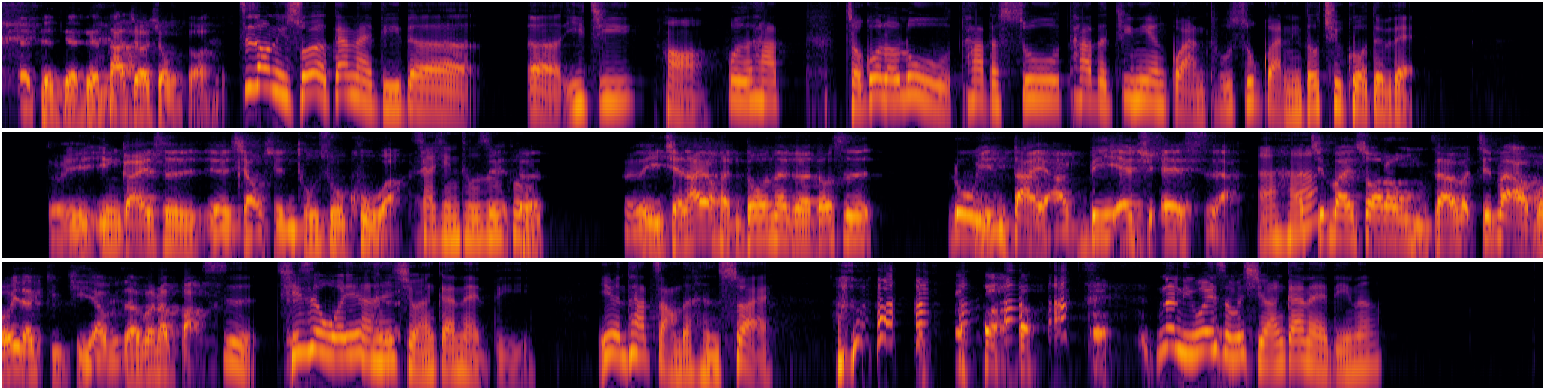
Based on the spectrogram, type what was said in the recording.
对对对对，大舅兄弟。自从你所有甘乃迪的呃遗迹哈，或者他走过的路、他的书、他的纪念馆、图书馆，你都去过，对不对？对，应该是呃小型图书库啊，小型图书库。对，以前还有很多那个都是录影带啊，VHS 啊，金麦刷了我们在金麦阿伯一的机器啊，我们在问他绑。是，其实我也很喜欢甘乃迪，因为他长得很帅。那你为什么喜欢甘乃迪呢？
